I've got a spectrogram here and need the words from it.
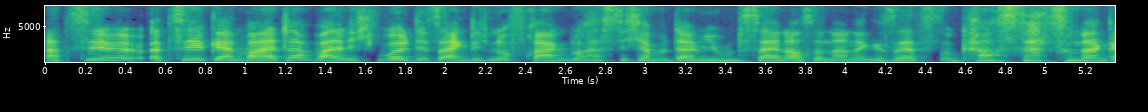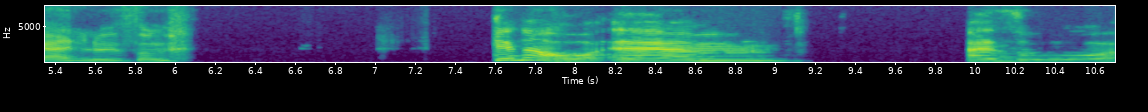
Erzähl, erzähl gern weiter, weil ich wollte jetzt eigentlich nur fragen, du hast dich ja mit deinem Human Design auseinandergesetzt und kamst da zu einer geilen Lösung. genau. Ähm, also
